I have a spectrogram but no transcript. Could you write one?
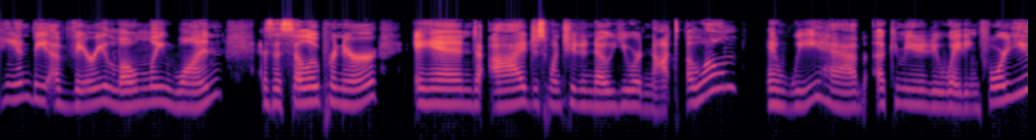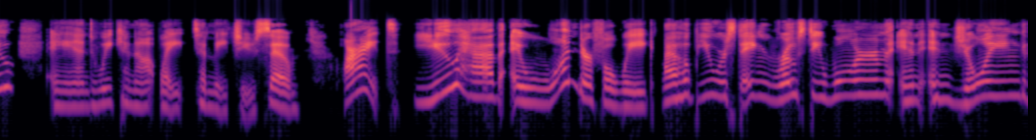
can be a very lonely one as a solopreneur and I just want you to know you are not alone and we have a community waiting for you and we cannot wait to meet you. So, all right. You have a wonderful week. I hope you are staying roasty warm and enjoying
